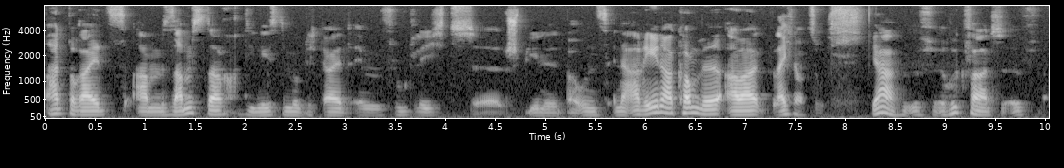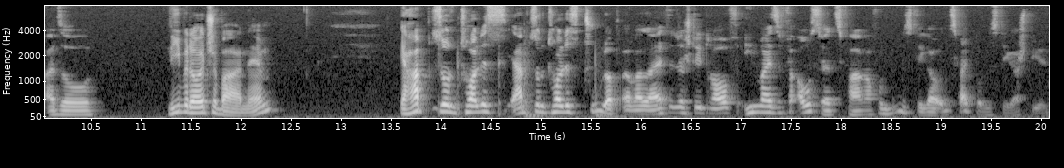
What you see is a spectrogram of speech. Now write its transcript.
hat bereits am Samstag die nächste Möglichkeit im Flutlichtspiel bei uns in der Arena. Kommen wir aber gleich noch zu. Ja, Rückfahrt. Also, liebe Deutsche Bahn, ne? Ihr habt so ein tolles, ihr habt so ein tolles Tool auf eurer Seite, da steht drauf Hinweise für Auswärtsfahrer von Bundesliga und Zweitbundesliga-Spielen.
